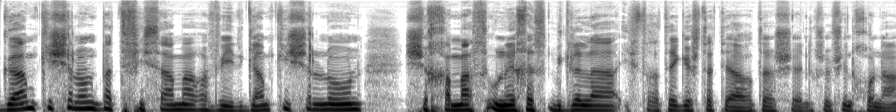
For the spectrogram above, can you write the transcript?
גם כישלון בתפיסה המערבית, גם כישלון שחמאס הוא נכס בגלל האסטרטגיה שאתה תיארת, שאני חושב שהיא נכונה.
